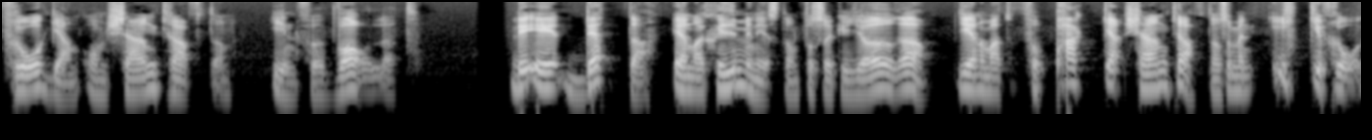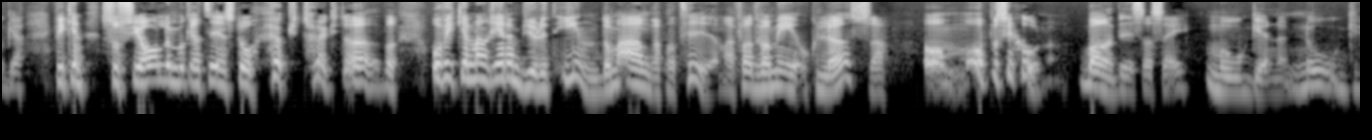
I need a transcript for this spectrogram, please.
frågan om kärnkraften inför valet. Det är detta energiministern försöker göra genom att förpacka kärnkraften som en icke-fråga, vilken socialdemokratin står högt, högt över och vilken man redan bjudit in de andra partierna för att vara med och lösa om oppositionen bara visar sig mogen nog.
